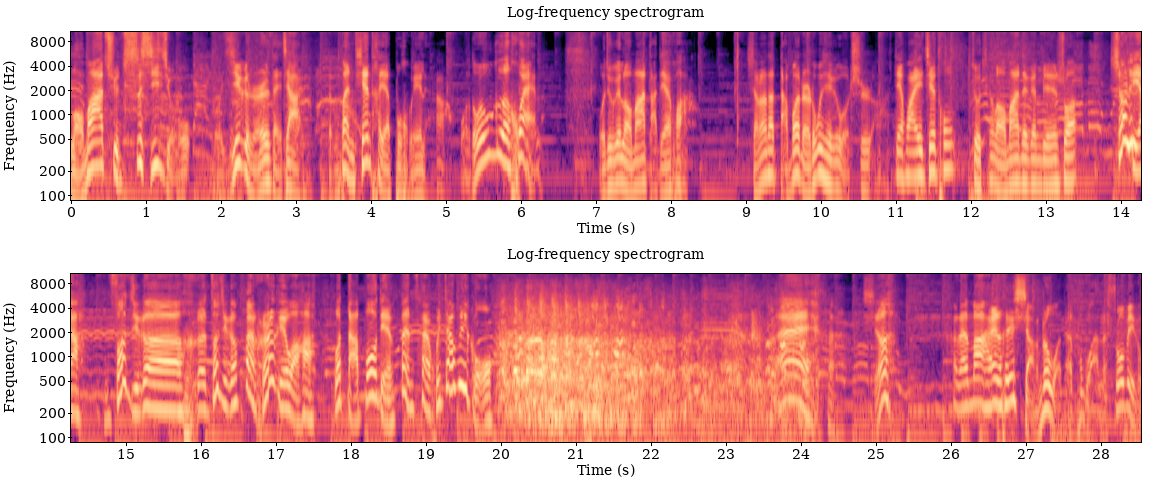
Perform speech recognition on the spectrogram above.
老妈去吃喜酒，我一个人在家里等半天，她也不回来啊，我都饿坏了，我就给老妈打电话，想让他打包点东西给我吃啊。电话一接通，就听老妈在跟别人说：“小李呀。”你找几个盒，找几个饭盒给我哈，我打包点饭菜回家喂狗。哎，行，看来妈还是很想着我的。不管了，说喂狗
